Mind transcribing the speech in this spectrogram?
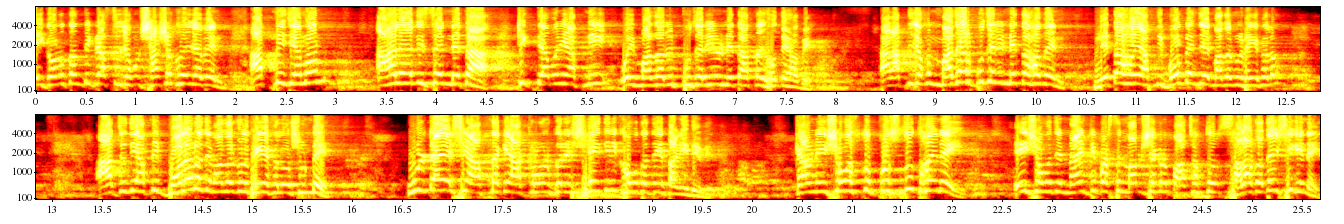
এই গণতান্ত্রিক রাষ্ট্রে যখন শাসক হয়ে যাবেন, আপনি যেমন আহলে হাদিসের নেতা, ঠিক তেমনি আপনি ওই মাজারের পূজারীর নেতা আপনাকে হতে হবে। আর আপনি যখন মাজার পূজারীর নেতা হবেন, নেতা হয়ে আপনি বলবেন যে মাজারগুলো ভেঙে ফেলো। আর যদি আপনি বলেনও যে মাজারগুলো ভেঙে ফেলো শুনবে। উল্টা এসে আপনাকে আক্রমণ করে সেই দিনই ক্ষমতা থেকে তাড়িয়ে দেবে। কারণ এই সমাজ তো প্রস্তুত হয় নাই। এই সমাজের নাইনটি পার্সেন্ট মানুষ এখনও পাঁচক সালাদ আদায় শিখে নেই।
